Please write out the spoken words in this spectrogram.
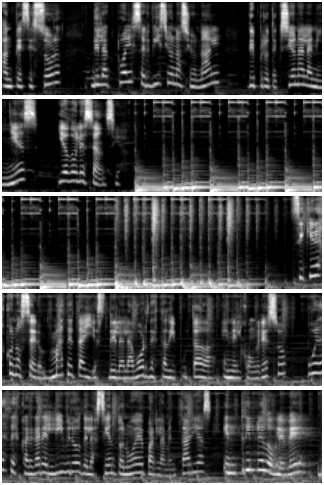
antecesor del actual Servicio Nacional de Protección a la Niñez y Adolescencia. Si quieres conocer más detalles de la labor de esta diputada en el Congreso, puedes descargar el libro de las 109 parlamentarias en www.bcn.cl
